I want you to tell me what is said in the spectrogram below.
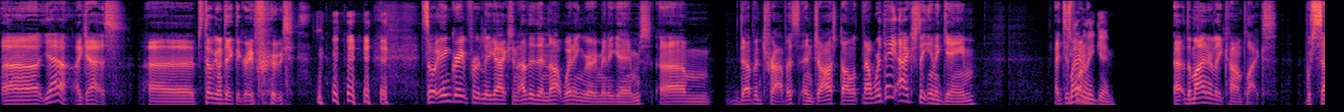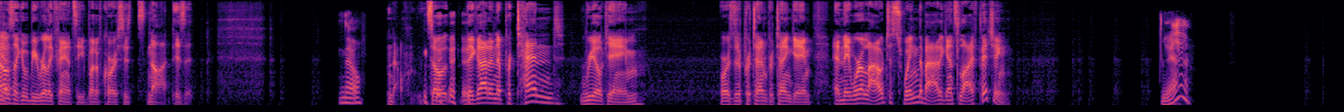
Uh, yeah, I guess. Uh, still gonna take the grapefruit. so in grapefruit league action, other than not winning very many games, um, Devon Travis and Josh Donald. Now, were they actually in a game? I just Minor wanted- league game. uh, the minor league complex, which sounds Yeah. like it would be really fancy, but of course it's not, is it? No, No. So they got in a pretend real game, or is it a pretend pretend game? And they were allowed to swing the bat against live pitching. yeah,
